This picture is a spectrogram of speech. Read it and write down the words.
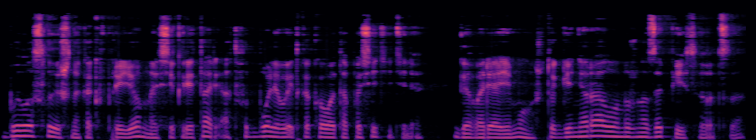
Было слышно, как в приемной секретарь отфутболивает какого-то посетителя – говоря ему, что генералу нужно записываться,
